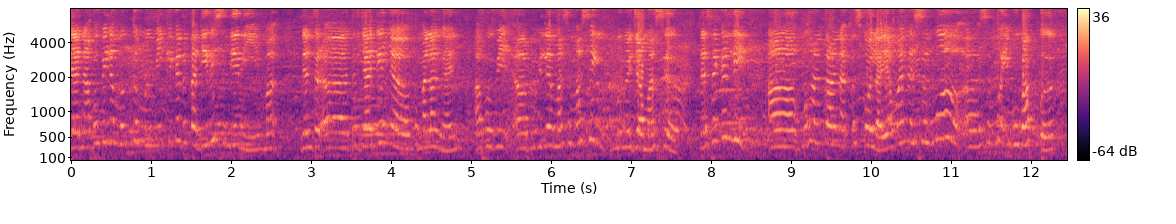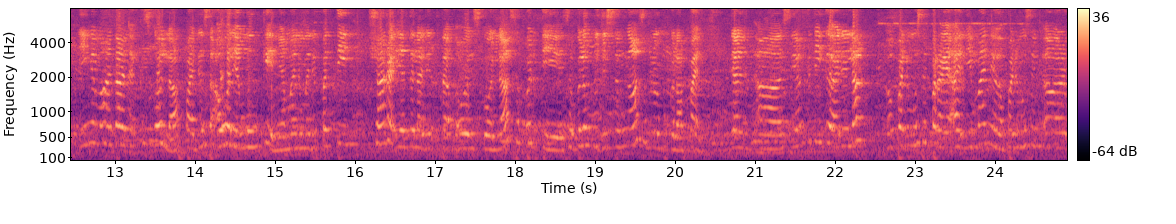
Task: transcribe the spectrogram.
Dan apabila mereka memikirkan tentang diri sendiri dan ter, uh, terjadinya kemalangan apabila, masing-masing mengejar masa. Dan secondly uh, menghantar anak ke sekolah. Yang mana semua uh, semua ibu bapa ingin menghantar anak ke sekolah pada seawal yang mungkin yang mana menepati syarat yang telah ditetapkan oleh sekolah seperti sebelum 7.30 sebelum pukul 8 dan uh, yang ketiga adalah uh, pada musim perayaan di mana? Pada musim uh,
